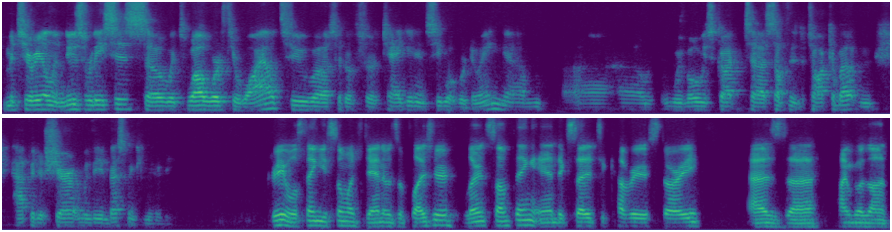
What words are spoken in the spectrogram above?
material and news releases. So it's well worth your while to uh, sort of sort of tag in and see what we're doing. Um, we've always got something to talk about, and happy to share it with the investment community. Great. Well, thank you so much, Dan. It was a pleasure. Learned something, and excited to cover your story as uh, time goes on.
